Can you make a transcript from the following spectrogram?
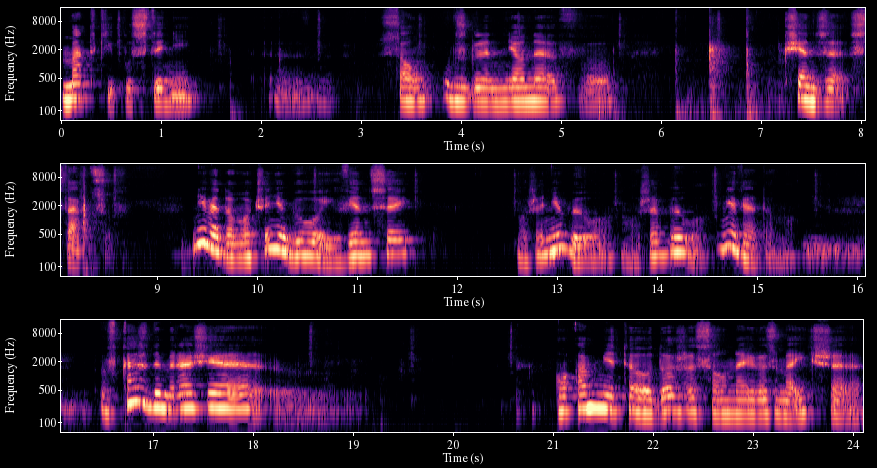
matki pustyni e, są uwzględnione w księdze starców. Nie wiadomo, czy nie było ich więcej. Może nie było, może było, nie wiadomo. W każdym razie e, o Ammie Teodorze są najrozmaitsze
